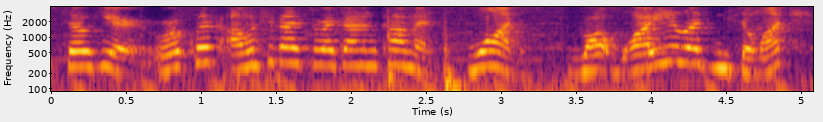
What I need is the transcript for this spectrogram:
So here, real quick, I want you guys to write down in the comments. One, why do you like me so much?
